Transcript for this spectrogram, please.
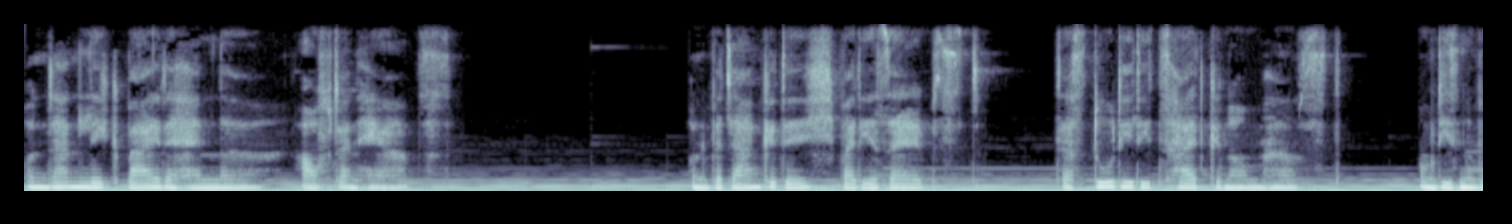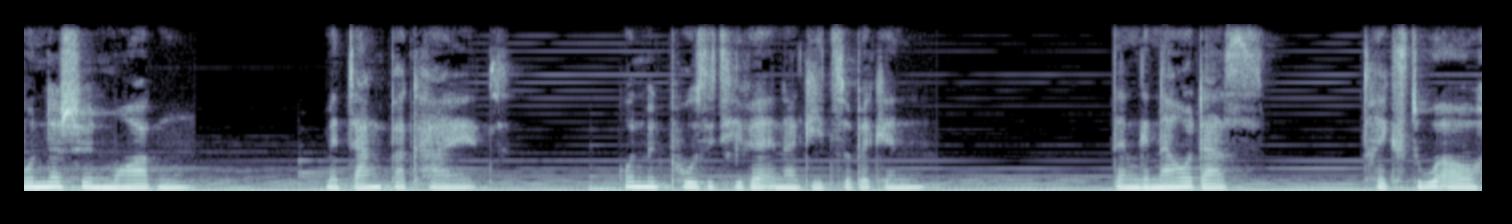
Und dann leg beide Hände auf dein Herz und bedanke dich bei dir selbst, dass du dir die Zeit genommen hast, um diesen wunderschönen Morgen mit Dankbarkeit und mit positiver Energie zu beginnen. Denn genau das trägst du auch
